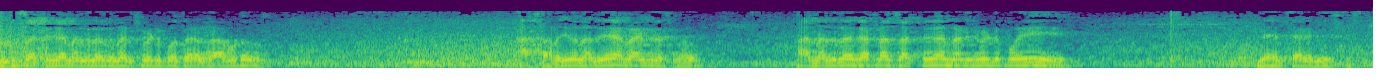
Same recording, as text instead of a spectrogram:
ఎంత చక్కగా నదిలోకి నడిచి వెళ్ళిపోతాడు రాముడు? ఆ సరయు నదే అలాంటిది అసలు. ఆ నదిలోకి అట్లా చక్కగా నడిచి వెళ్ళిపోయి దేహత్యాగం చేసేస్తాడు.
